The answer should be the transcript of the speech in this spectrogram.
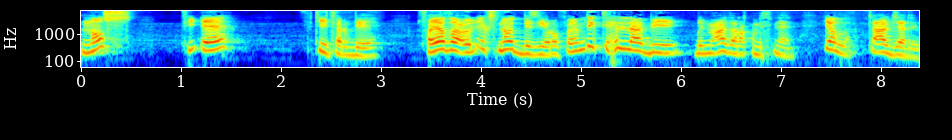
نص في A في T تربيع فيضع ال X note ب zero فيمديك تحلها بالمعادلة رقم اثنين. يلا تعال جرب.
